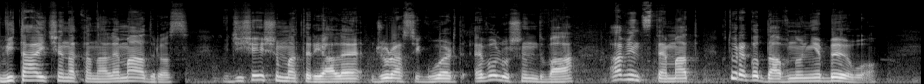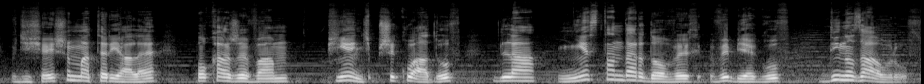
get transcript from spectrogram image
Witajcie na kanale Madros. W dzisiejszym materiale Jurassic World Evolution 2, a więc temat, którego dawno nie było. W dzisiejszym materiale pokażę Wam 5 przykładów dla niestandardowych wybiegów dinozaurów.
